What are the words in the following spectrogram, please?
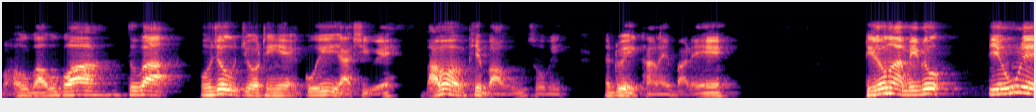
မဟုတ်ပါဘူးကွာသူက ဘိုးချုပ်ကျော်ထင်ရဲ့ကိုကြီးအရာရှိပဲဘာမှမဖြစ်ပါဘူးဆိုပြီးအတွေ့ခံလိုက်ပါတယ်ဒီတော့ကမေမျိုးပြင်ဦးလေ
